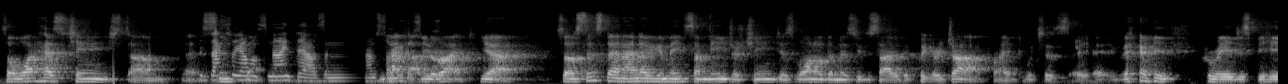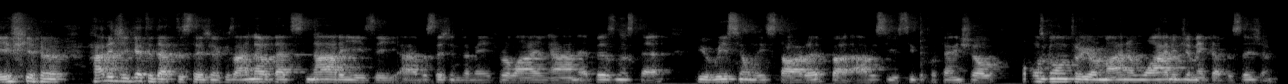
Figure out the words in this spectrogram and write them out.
So what has changed? Um, It's actually almost nine thousand. I'm Nine sorry. thousand, You're right. Yeah. So since then, I know you made some major changes. One of them is you decided to quit your job, right? Which is a, a very courageous behavior. How did you get to that decision? Because I know that's not an easy uh, decision to make, relying on a business that you recently started, but obviously you see the potential. What was going through your mind, and why did you make that decision?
